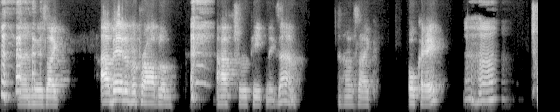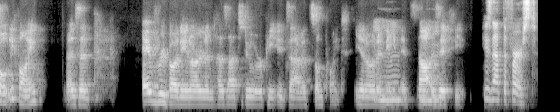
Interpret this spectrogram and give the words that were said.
and he was like, a bit of a problem. I have to repeat an exam. And I was like, okay, Uh-huh. totally fine. I said, everybody in Ireland has had to do a repeat exam at some point. You know what I mean? It's not as if he, He's not the first.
